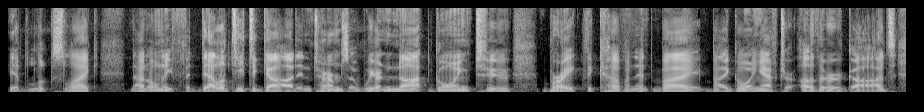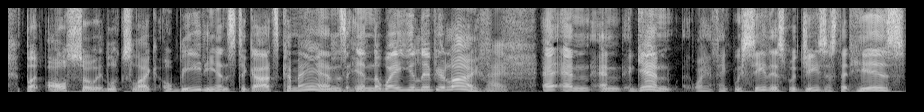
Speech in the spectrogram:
It looks like not only fidelity to God in terms of we are not going to break the covenant by by going after other gods, but also it looks like obedience to God's commands mm-hmm. in the way you live your life. Right. And, and and again, well, I think we see this with Jesus that his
